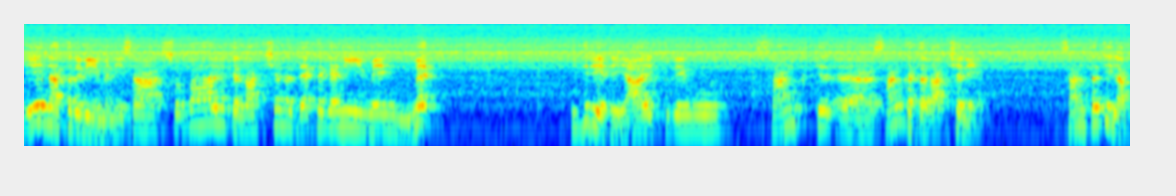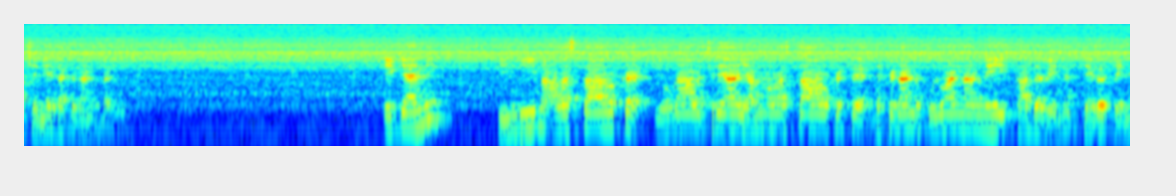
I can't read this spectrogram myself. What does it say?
ඒ නතර වීම නිසා ස්වභාවික ලක්ෂණ දැක ගැනීමෙන්ම ඉදිරියට යායුතු වූ සංකත ලක්ෂණය සන්තති ලක්ෂණය දැක ගන්න බැහැ. ඒ කියන්නේ පිම්බීම අවස්ථාවක යෝගාවචරය යම් අවස්ථාවකට දැක ගන්න පුළුවන් නම් මෙහි තද වෙන, තෙරපෙන,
